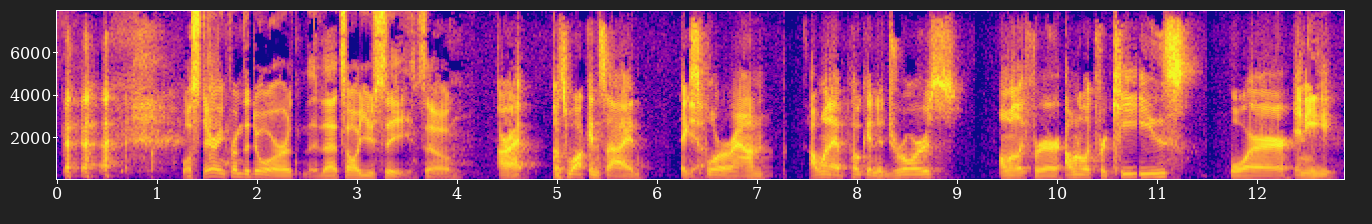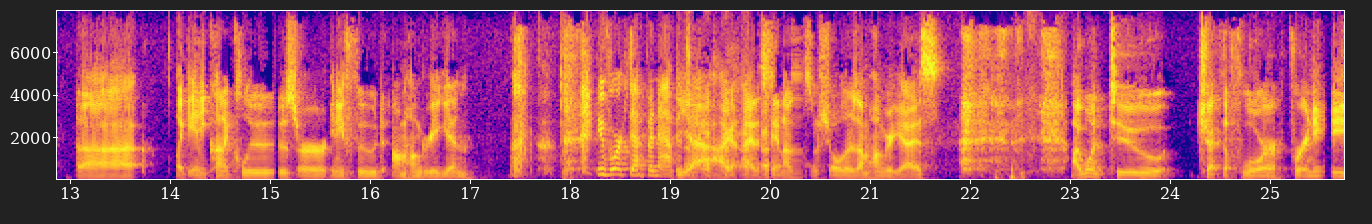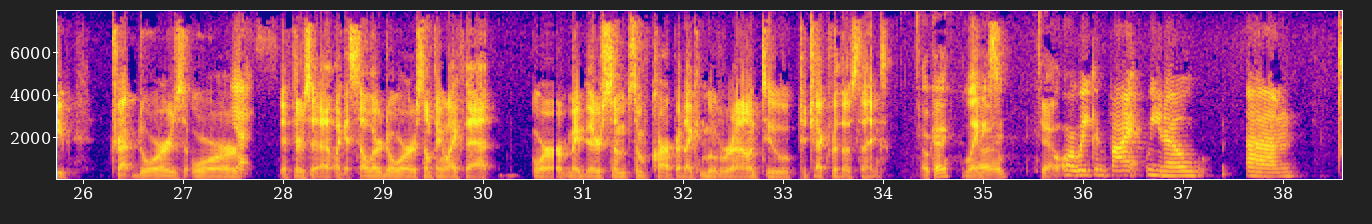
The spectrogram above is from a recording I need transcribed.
Well, staring from the door, that's all you see. So All right, let's walk inside, explore around. I want to poke into drawers. I want to look for. I want to look for keys or any uh, like any kind of clues or any food. I'm hungry again. You've worked up an appetite. Yeah, I, I had to stand on some shoulders. I'm hungry, guys. I want to check the floor for any trap doors or Yes. if there's a, like a cellar door or something like that, or maybe there's some some carpet I can move around to to check for those things. okay, Ladies. Um, yeah. or we can find, you know, um,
